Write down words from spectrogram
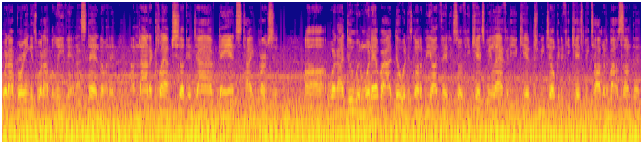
What I bring is what I believe in. I stand on it. I'm not a clap, shuck and jive, dance type person. Uh, what I do and whenever I do it is going to be authentic. So if you catch me laughing, if you catch me joking, if you catch me talking about something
